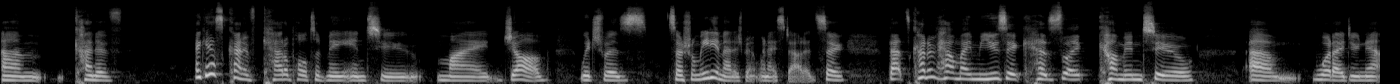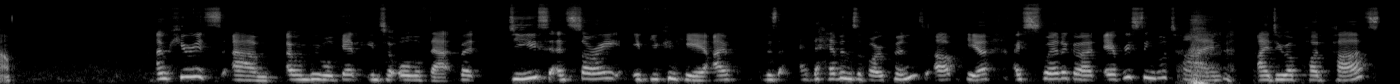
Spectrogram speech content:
um, kind of I guess, kind of catapulted me into my job, which was social media management when I started. So that's kind of how my music has like come into um, what I do now. I'm curious, um, and we will get into all of that. But do you? And sorry if you can hear, I've there's, the heavens have opened up here. I swear to God, every single time I do a podcast,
